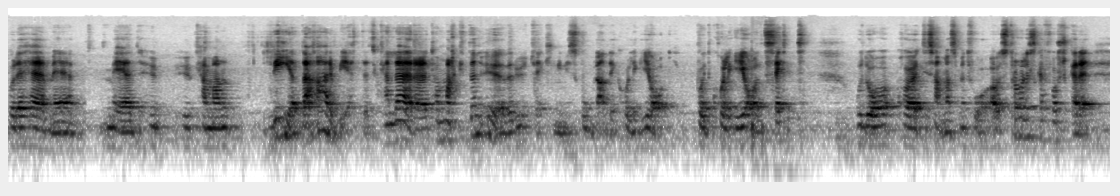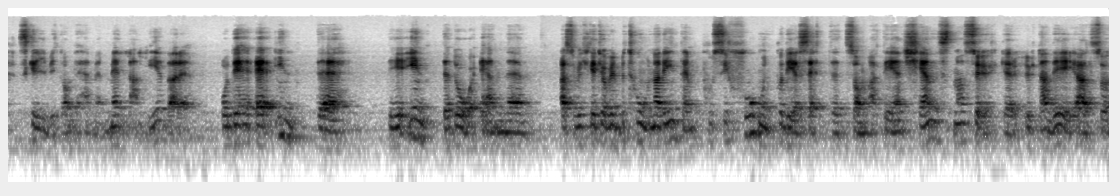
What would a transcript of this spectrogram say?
på det här med, med hur, hur kan man leda arbetet? Kan lärare ta makten över utvecklingen i skolan det kollegial, på ett kollegialt sätt? Och då har jag tillsammans med två australiska forskare skrivit om det här med mellanledare. Och det är inte, det är inte då en, eh, alltså vilket jag vill betona, det är inte en position på det sättet som att det är en tjänst man söker, utan det är alltså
